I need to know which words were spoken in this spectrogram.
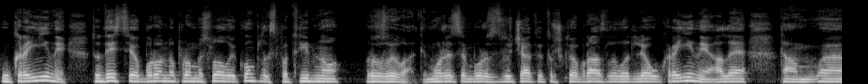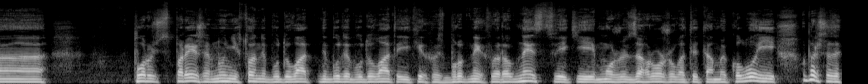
України, то десь цей оборонно-промисловий комплекс потрібно розвивати. Може, це буде звучати трошки образливо для України, але там. Е- Поруч з Парижем ну ніхто не будувати не буде будувати якихось брудних виробництв, які можуть загрожувати там екології. По-перше, це-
